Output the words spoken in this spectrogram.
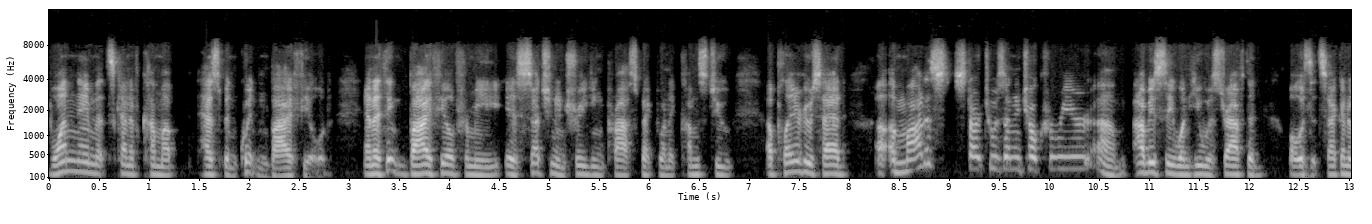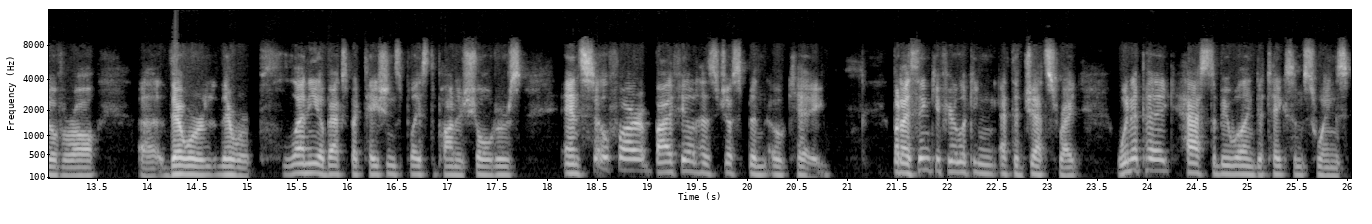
one name that's kind of come up has been Quinton Byfield. And I think Byfield for me is such an intriguing prospect when it comes to a player who's had a, modest start to his NHL career. Um, obviously, when he was drafted, what was it, second overall? Uh, there were there were plenty of expectations placed upon his shoulders, and so far Byfield has just been okay. But I think if you're looking at the Jets, right, Winnipeg has to be willing to take some swings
